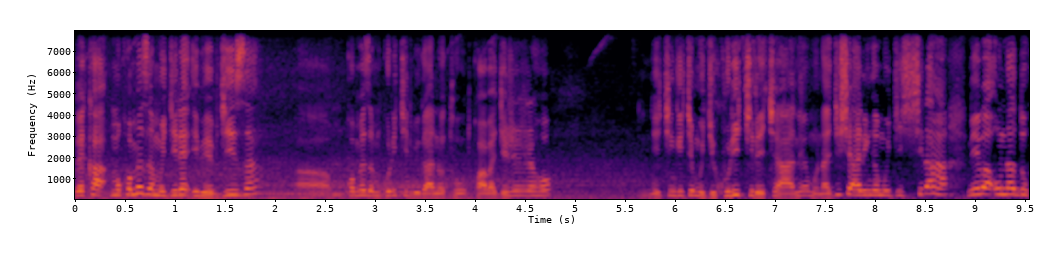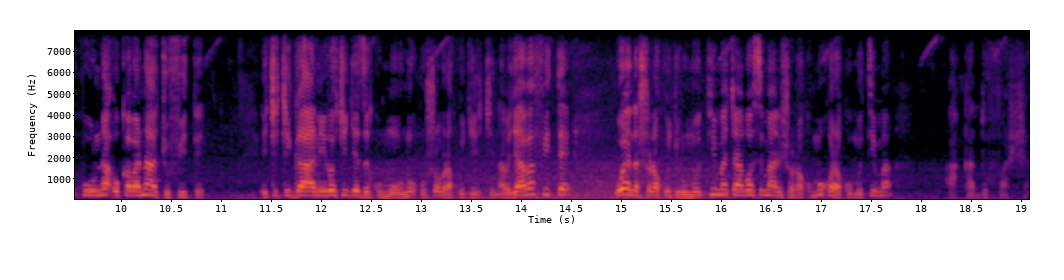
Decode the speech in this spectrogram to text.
Reka mukomeze mugire ibihe byiza ah, mukomeze mukurikire ibiganiro twabagejejeho. N'iki ngiki mugikurikire cyane munagisharinge mugishyira aha. Niba unadukunda ukaba ntacyo ufite. Iki kiganiro kigeze ku muntu ushobora kugira ikintu yaba afite wenda ashobora kugira umutima cyangwa se imana ishobora kumukora ku mutima akadufasha.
